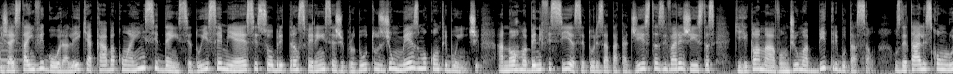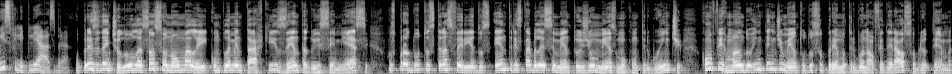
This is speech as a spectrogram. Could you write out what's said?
E já está em vigor a lei que acaba com a incidência do ICMS sobre transferências de produtos de um mesmo contribuinte. A norma beneficia setores atacadistas e varejistas que reclamavam de uma bitributação. Os detalhes com Luiz Felipe Liasbra. O presidente Lula sancionou uma lei complementar que isenta do ICMS os produtos transferidos entre estabelecimentos de um mesmo contribuinte, confirmando entendimento do Supremo Tribunal Federal sobre o tema.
